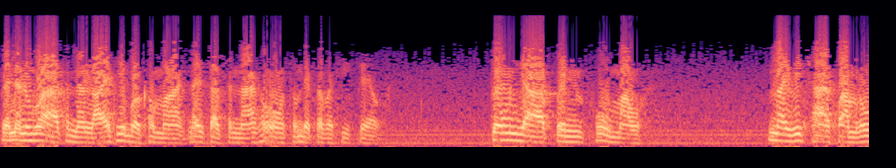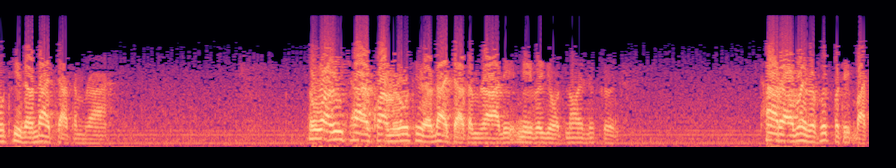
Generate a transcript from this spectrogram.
เป็นอนุว่าท่านหลายที่บวชเข้ามาในศาสนาพระองค์สมเด็จพระบัณฑิตแก้ว จงอย่าเป็นผู้เมา ในวิชาความรู้ที่เราได้จากตำรา เพราะว่าวิชาความรู้ที่เราได้จากตำรานี้มีประโยชน์น้อยเหลือเกิน ถ้าเราไม่ประพฤติปฏิบัติ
